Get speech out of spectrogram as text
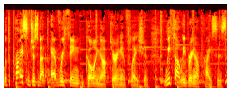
With the price of just about everything going up during inflation, we thought we'd bring our prices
